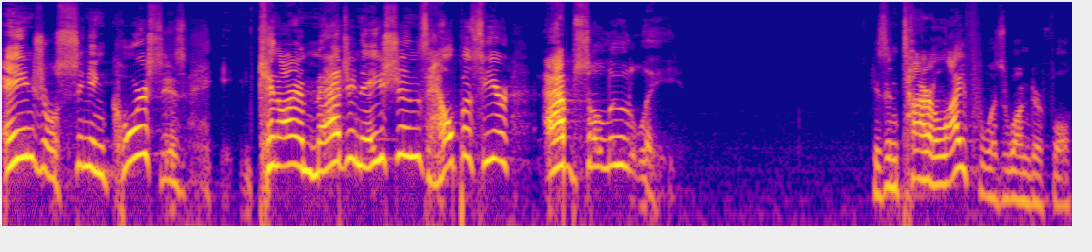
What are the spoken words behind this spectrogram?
angels singing choruses. Can our imaginations help us here? Absolutely. His entire life was wonderful.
